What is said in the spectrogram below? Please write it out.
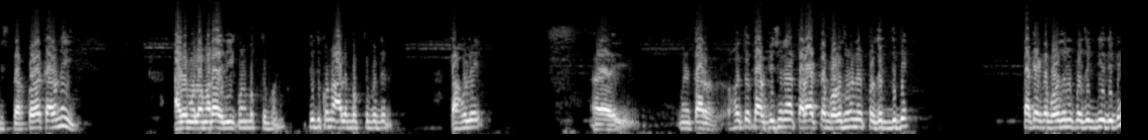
বিস্তার করার কারণেই আলেম ওলামারা এ নিয়ে কোনো বক্তব্য নেই। যদি কোনো আলেম বক্তব্য দেন, তাহলে মানে তার হয়তো তার পিছনে তারা একটা বড় ধরনের প্রজেক্ট দিবে। তাকে একটা বড় ধরনের প্রজেক্ট দিয়ে দিবে।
